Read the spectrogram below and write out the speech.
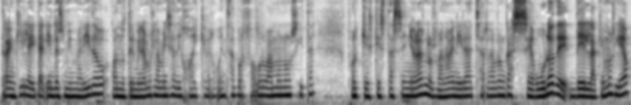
tranquila y tal. Y entonces mi marido, cuando terminamos la misa, dijo, ay, qué vergüenza, por favor, vámonos y tal, porque es que estas señoras nos van a venir a echar la bronca seguro de, de la que hemos liado.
